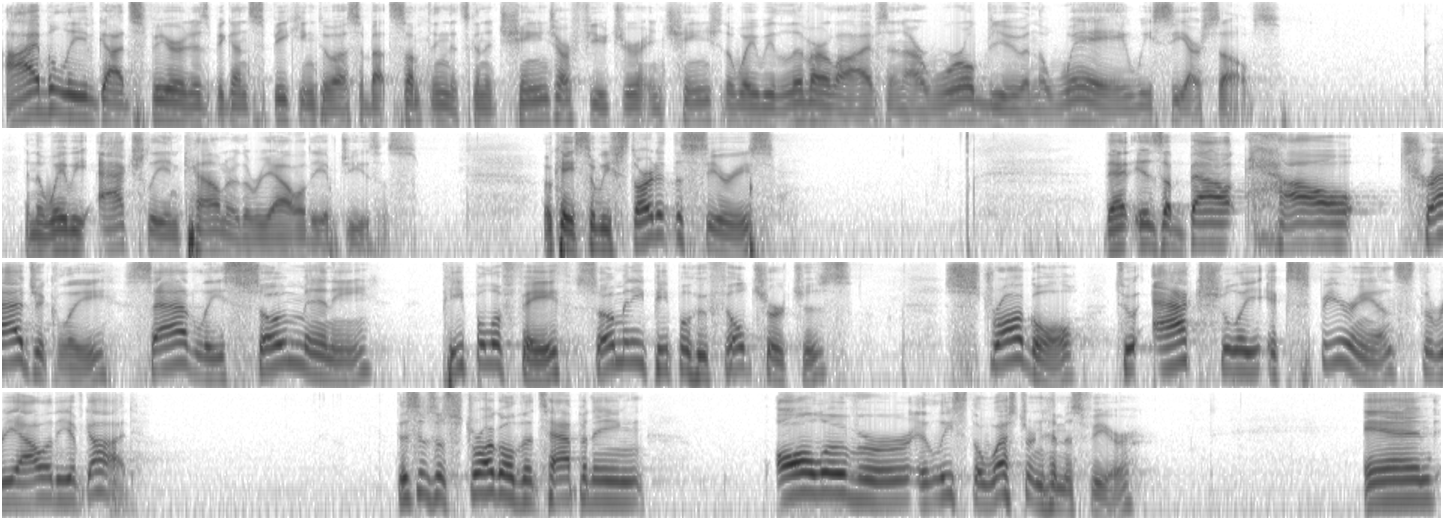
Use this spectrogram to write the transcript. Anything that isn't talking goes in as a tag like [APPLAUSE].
I believe God's Spirit has begun speaking to us about something that's going to change our future and change the way we live our lives and our worldview and the way we see ourselves and the way we actually encounter the reality of Jesus. Okay, so we've started the series that is about how tragically, sadly, so many people of faith, so many people who fill churches, struggle to actually experience the reality of God. This is a struggle that's happening all over, at least the Western Hemisphere. And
